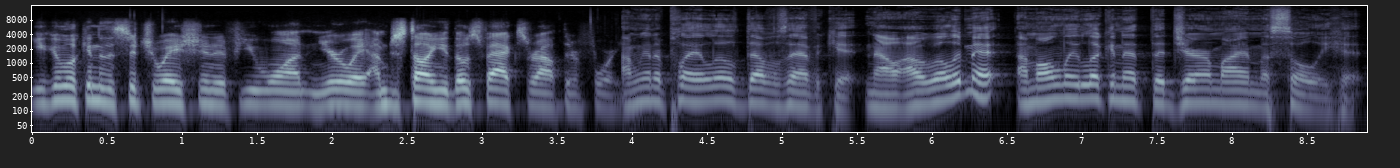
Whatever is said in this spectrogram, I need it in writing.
You can look into the situation if you want in your way. I'm just telling you those facts are out there for you. I'm gonna play a little devil's advocate. Now, I will admit, I'm only looking at the Jeremiah Masoli hit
